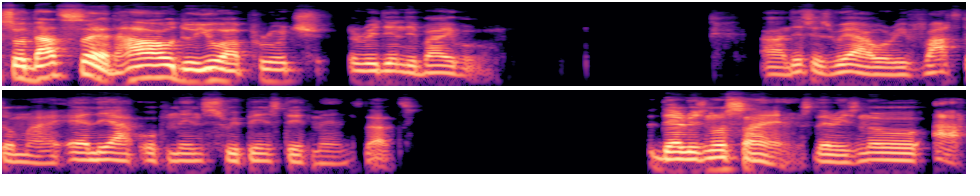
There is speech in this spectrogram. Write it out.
So that said, how do you approach reading the Bible? And this is where I will revert to my earlier opening sweeping statement that there is no science, there is no art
